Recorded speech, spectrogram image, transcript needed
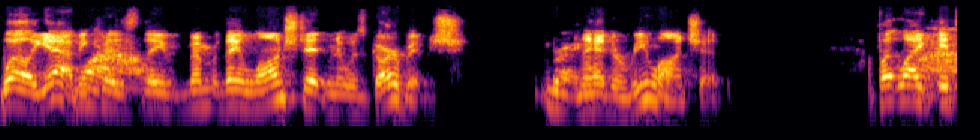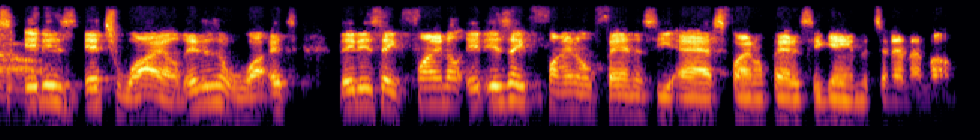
Well, yeah, because Wow. they remember they launched it and it was garbage. Right. and they had to relaunch it. But like it's Wow. it is it's wild. It is a it's it is a final it is a Final Fantasy ass Final Fantasy game that's an MMO,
